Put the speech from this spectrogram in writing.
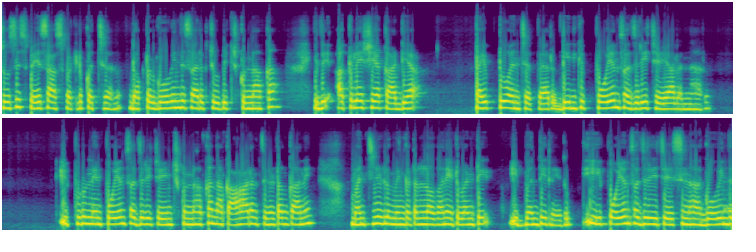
చూసి స్పేస్ హాస్పిటల్కి వచ్చాను డాక్టర్ గోవింద్ సార్కి చూపించుకున్నాక ఇది అఖిలేషియా కార్డియా టైప్ టూ అని చెప్పారు. దీనికి పోయం సర్జరీ చేయాలన్నారు. ఇప్పుడు నేను పోయం సర్జరీ చేయించుకున్నాక నాకు ఆహారం తినటం కానీ మంచినీళ్ళు మింగటంలో కానీ ఎటువంటి ఇబ్బంది లేదు. ఈ పోయం సర్జరీ చేసిన గోవింద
